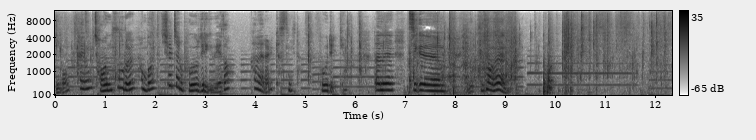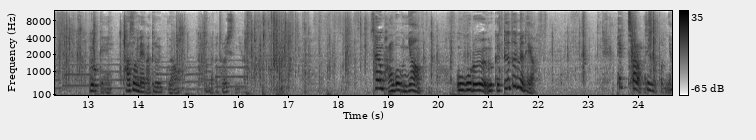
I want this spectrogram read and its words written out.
이거 사용 전후를 한번 실제로 보여드리기 위해서 카메라를 켰습니다. 보여드릴게요. 일단은 지금 이 구성은 이렇게 다섯 매가 들어있고요. 다섯 매가 들어있습니다. 사용 방법은요. 이거를 이렇게 뜯으면 돼요. 팩처럼 생겼거든요.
